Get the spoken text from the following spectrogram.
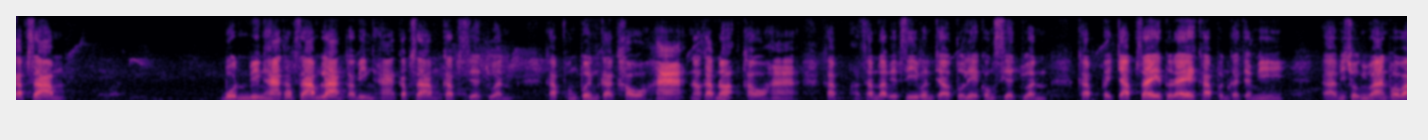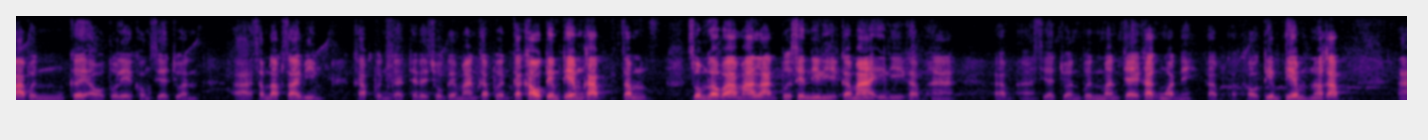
กับสาม บนวิ่งหากับสามล่างก็วิ่งหากับสามกับเสียจวนครับของเพิ่นกับเขาหาเนาะครับเนาะเขาหาครับสำหรับเอฟซีเพิ่นจะเอาตัวเลขของเสียจวนครับไปจับไส้ตัวใดครับเพิ่นก็จะมีอ่ามีโชคมีหวานเพราะว่าเพิ่นเคยเอาตัวเลขของเสียจวนอ่าสำหรับสายวิ่งครับเพิ่นก็จะได้โชคได้หมานกับเพิ่นก็เข้าเต็มๆครับสำสมแล้วว่ามาล้านเปอร์เซ็นต์อีหลีก็มาอีหลีครับหาครับเสียจวนเพิ่นมั่นใจคักงวดนี่ครับก็เขาเตรียมเตรียมๆนะครับ อ่า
